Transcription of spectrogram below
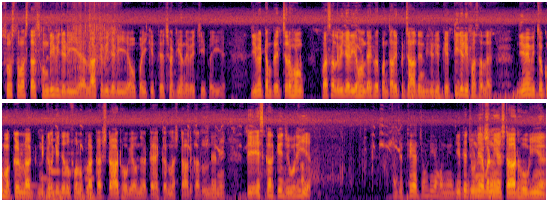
ਸੁਸਤ ਅਵਸਥਾ ਸੁੰਡੀ ਵੀ ਜਿਹੜੀ ਹੈ ਲੱਟ ਵੀ ਜਿਹੜੀ ਹੈ, ਉਹ ਪਈ ਕਿੱਥੇ, ਛਟੀਆਂ ਦੇ ਵਿੱਚ ਹੀ ਪਈ ਹੈ। ਜਿਵੇਂ ਟੈਂਪਰੇਚਰ ਹੁਣ ਫਸਲ ਵੀ ਜਿਹੜੀ ਹੁਣ ਦੇਖ ਲਓ 45 50 ਦਿਨ ਦੀ ਜਿਹੜੀ ਖੇਤੀ ਜਿਹੜੀ ਫਸਲ ਹੈ ਜਿਵੇਂ ਵਿੱਚੋਂ ਘੁਮੱਕੜ ਨਿਕਲ ਕੇ ਜਦੋਂ ਫੁੱਲ ਫਲਾਕਾ ਸਟਾਰਟ ਹੋ ਗਿਆ ਉਹਦੇ ਅਟੈਕ ਕਰਨਾ ਸਟਾਰਟ ਕਰ ਦਿੰਦੇ ਨੇ। ਤੇ ਇਸ ਕਰਕੇ ਜ਼ਰੂਰੀ ਹੈ। ਜਿੱਥੇ ਆ ਚੁੰਡੀਆਂ ਬੰਨੀਆਂ ਜਿੱਥੇ ਚੁੰਨੀਆਂ ਬਣਨੀਆਂ ਸਟਾਰਟ ਹੋ ਗਈਆਂ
